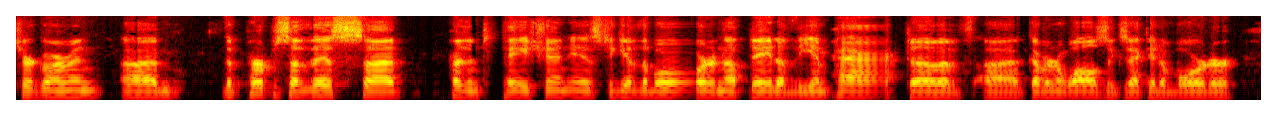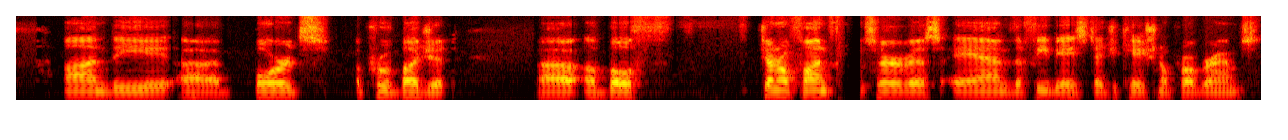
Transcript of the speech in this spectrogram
Chair Korman, um, the purpose of this uh, presentation is to give the board an update of the impact of uh, Governor Walz's executive order on the uh, board's approved budget uh, of both general fund food service and the fee-based educational programs,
